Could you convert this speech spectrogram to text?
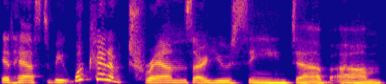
it has to be. What kind of trends are you seeing, Deb, um,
